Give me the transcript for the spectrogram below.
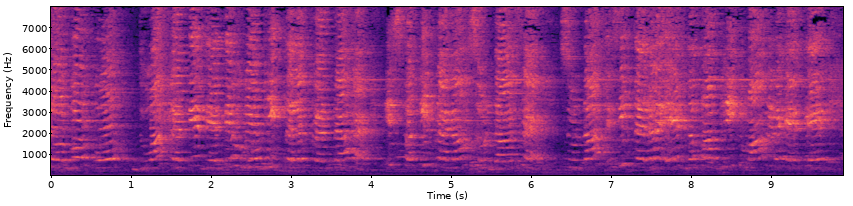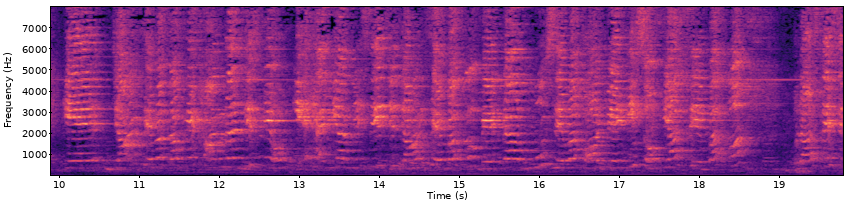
लोगों को दुआ करते, देते हुए भी रास्ते पर रास्ते से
